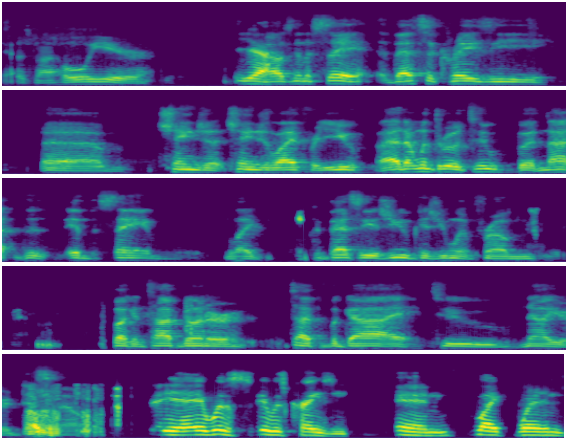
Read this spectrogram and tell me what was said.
that was my whole year. Yeah. I was gonna say that's a crazy um, change of change of life for you. I, I went through it too, but not the, in the same like capacity as you because you went from fucking Top Gunner type of a guy to now you're a dismount. yeah, it was it was crazy. And like when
